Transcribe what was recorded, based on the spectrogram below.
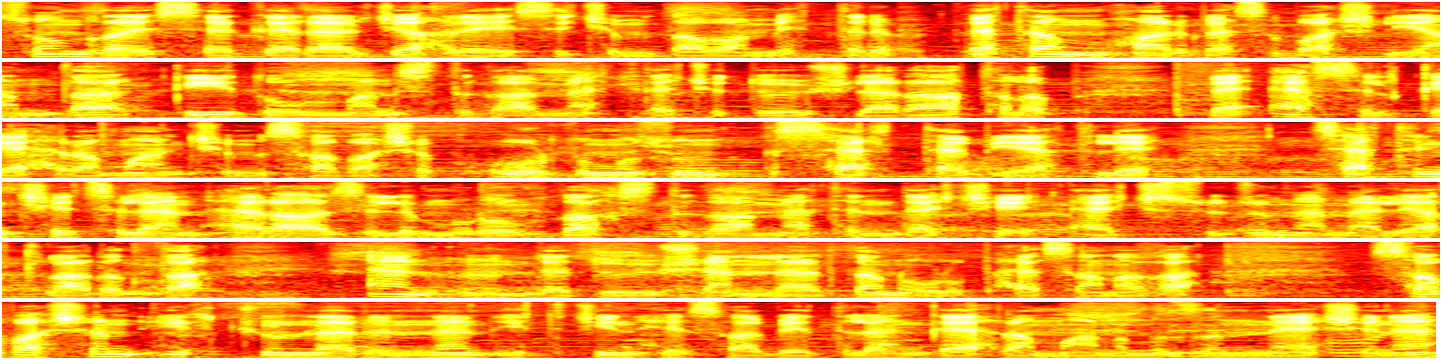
sonra isə qərargah rəisi kimi davam etdirib. Vətən müharibəsi başlayanda qeyd olunan istiqamətdəki döyüşlərə atılıb və əsl qəhrəman kimi savaşıb. Ordumuzun sərt təbiətli, çətin keçilən ərazili Murovdağ istiqamətindəki əks-hücum əməliyyatlarında ən öndə döyüşənlərdən olub Həsən ağa. Savaşın ilk günlərindən itkin hesab edilən qəhrəmanımızın nəşinə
